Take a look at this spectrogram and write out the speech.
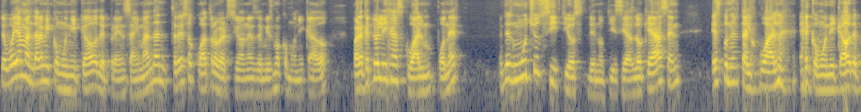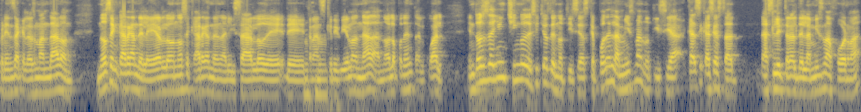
te voy a mandar mi comunicado de prensa y mandan tres o cuatro versiones del mismo comunicado para que tú elijas cuál poner. Entonces, muchos sitios de noticias lo que hacen es poner tal cual el comunicado de prensa que les mandaron. No se encargan de leerlo, no se encargan de analizarlo, de, transcribirlo, nada, no lo ponen tal cual. Entonces hay un chingo de sitios de noticias que ponen la misma noticia, casi casi hasta, así literal, de la misma forma.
